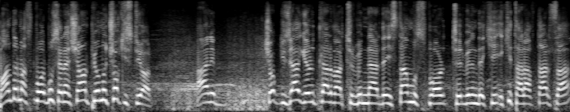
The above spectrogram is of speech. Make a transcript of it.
Bandırma Spor bu sene şampiyonu çok istiyor. Yani çok güzel görüntüler var türbinlerde. İstanbul Spor türbinindeki iki taraftarsa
